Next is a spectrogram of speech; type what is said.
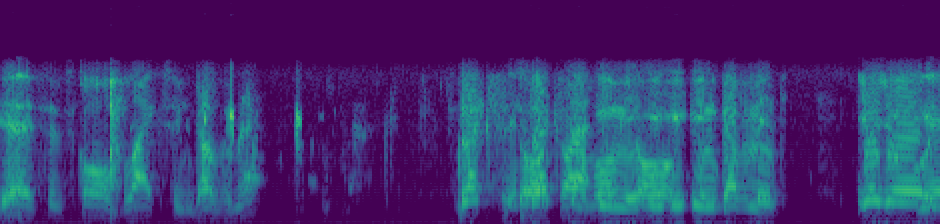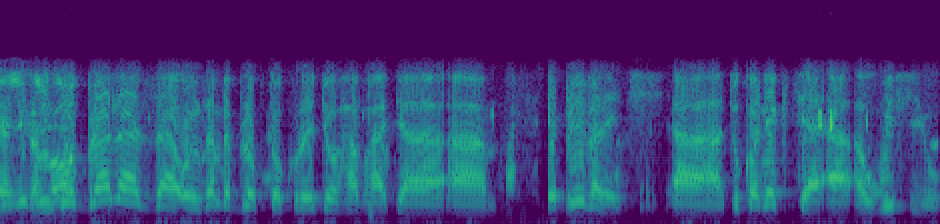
Yes, it's called Blacks in Government. Blacks, blacks are in, in, in government. Your your, Yes, your, your brothers uh, on Zambia Blog Talk Radio have had uh, um, a privilege uh, to connect uh, uh, with you,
